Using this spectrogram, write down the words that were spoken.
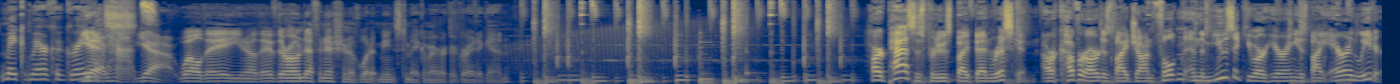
make America great yes, again hats. Yeah. Well, they, you know, they have their own definition of what it means to make America great again. Hard Pass is produced by Ben Riskin. Our cover art is by John Fulton, and the music you are hearing is by Aaron Leader.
